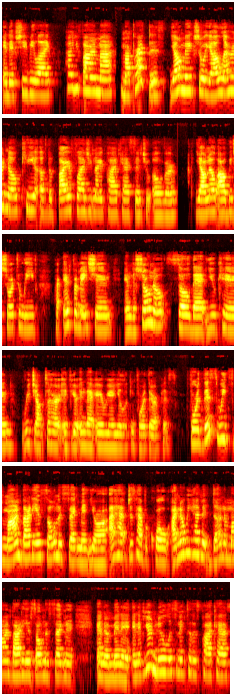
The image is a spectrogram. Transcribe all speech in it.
And if she be like, how you find my my practice, y'all make sure y'all let her know Kia of the Fireflies Unite podcast sent you over. Y'all know I'll be sure to leave her information in the show notes so that you can reach out to her if you're in that area and you're looking for a therapist. For this week's Mind, Body, and Soulness segment, y'all, I have just have a quote. I know we haven't done a Mind, Body, and Soulness segment in a minute. And if you're new listening to this podcast,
